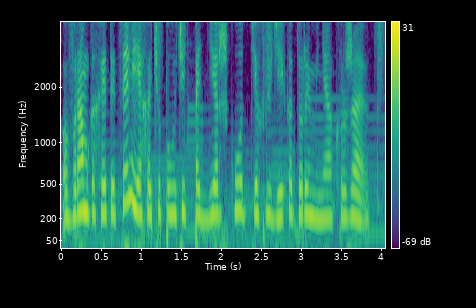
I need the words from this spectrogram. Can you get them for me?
в рамках этой цели я хочу получить поддержку от тех людей, которые меня окружают.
